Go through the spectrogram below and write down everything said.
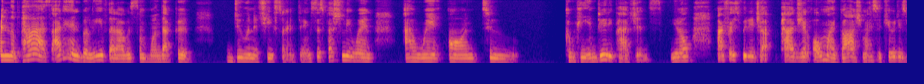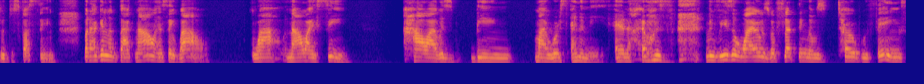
in the past i didn't believe that i was someone that could do and achieve certain things especially when i went on to compete in beauty pageants. You know, my first beauty pageant, oh my gosh, my insecurities were disgusting. But I can look back now and say, wow, wow, now I see how I was being my worst enemy. And I was, the reason why I was reflecting those terrible things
